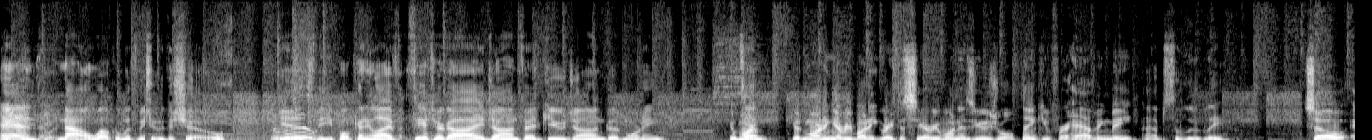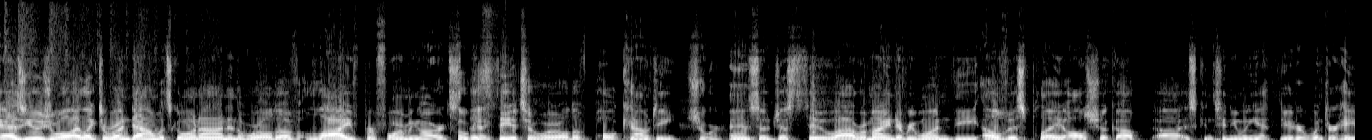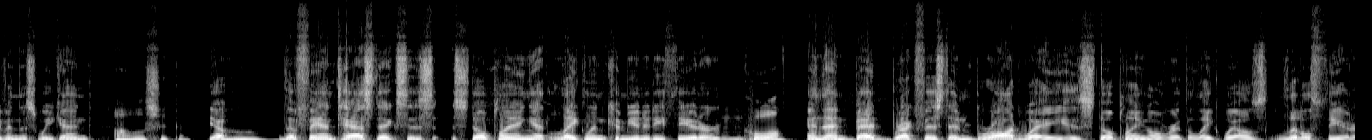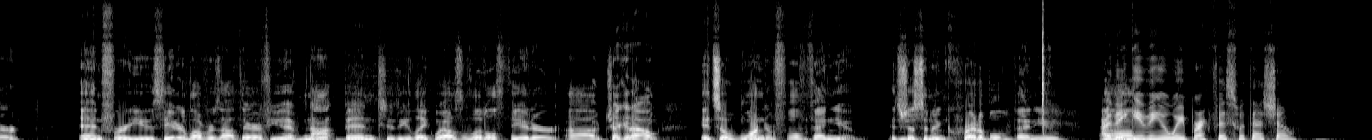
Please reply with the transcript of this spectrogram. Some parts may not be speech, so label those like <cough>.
And now, welcome with me to the show is the Polk County Live theater guy, Jon Fedkiw. Jon, good morning. Good What's morning. up? Good morning, everybody. Great to see everyone as usual. Thank you for having me. Absolutely. So, as usual, I like to run down what's going on in the world of live performing arts, Okay. the theater world of Polk County. Sure. And so, just to uh, remind everyone, the Elvis play All Shook Up uh, is continuing at Theater Winter Haven this weekend. All shook up. Yep. The Fantasticks is still playing at Lakeland Community Theater. Cool. And then Bed, Breakfast, and Broadway is still playing over at the Lake Wales Little Theater. And for you theater lovers out there, if you have not been to the Lake Wales Little Theater, uh, check it out. It's a wonderful venue. It's just an incredible venue. Are Um, they giving away breakfast with that show?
